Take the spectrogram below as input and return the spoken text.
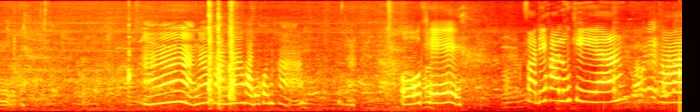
นี่อ่า น่าทานมากค่ะทุกคนค่ะ โอเค สวัสดีค่ะลุงเขียงค่ะ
